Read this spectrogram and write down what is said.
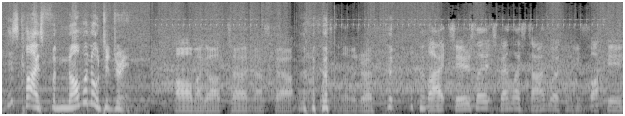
This car is phenomenal to drift. Oh my god, turn NASCAR. and another drift. Like, seriously, spend less time working on your fucking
